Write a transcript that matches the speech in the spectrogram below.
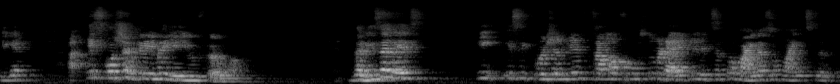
ठीक है? इस क्वेश्चन के लिए मैं ये यूज़ करूँगा। द रीजन इज़ कि इस इक्वेशन के सम ऑफ़ रूट्स तो मैं डायरेक्टली लिख सकता हूँ माइनस ऑफ़ माइनस कर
